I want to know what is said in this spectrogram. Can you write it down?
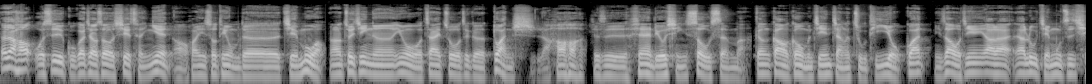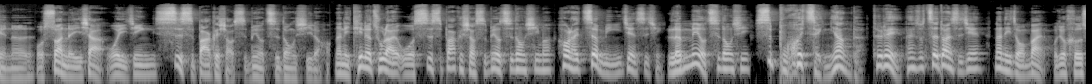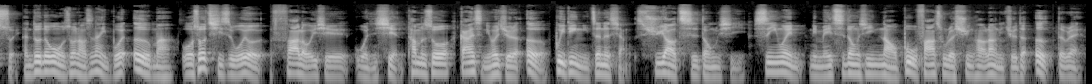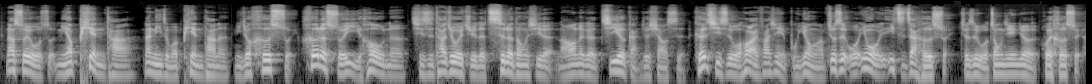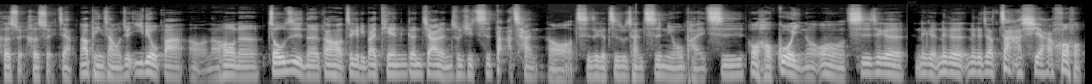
大家好，我是古怪教授谢承彦哦，欢迎收听我们的节目哦。然后最近呢，因为我在做这个断食啊，哈，就是现在流行瘦身嘛，刚刚好跟我们今天讲的主题有关。你知道我今天要来要录节目之前呢，我算了一下，我已经四十八个小时没有吃东西了哈。那你听得出来我四十八个小时没有吃东西吗？后来证明一件事情，人没有吃东西是不会怎样的，对不对？但是说这段时间，那你怎么办？我就喝水。很多人都问我说，老师，那你不会饿吗？我说。其实我有 follow 一些文献，他们说刚开始你会觉得饿，不一定你真的想需要吃东西，是因为你没吃东西，脑部发出了讯号让你觉得饿，对不对？那所以我说你要骗他，那你怎么骗他呢？你就喝水，喝了水以后呢，其实他就会觉得吃了东西了，然后那个饥饿感就消失。可是其实我后来发现也不用啊，就是我因为我一直在喝水，就是我中间就会喝水、喝水、喝水这样，然后平常我就一六八哦，然后呢周日呢刚好这个礼拜天跟家。人出去吃大餐哦，吃这个自助餐，吃牛排，吃哦，好过瘾哦，哦，吃这个那个那个那个叫炸虾哦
